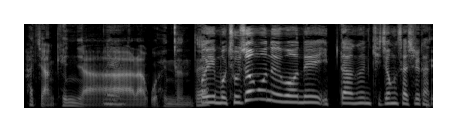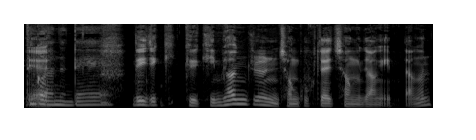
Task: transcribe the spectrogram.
하지 않겠냐라고 했는데 거의 뭐 조정훈 의원의 입당은 기정사실 같은 예. 거였는데 근데 이제 기- 그 김현준 전국대청장의 입당은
